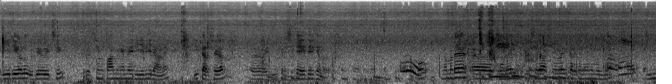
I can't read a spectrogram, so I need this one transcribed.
രീതികൾ ഉപയോഗിച്ച് കൃഷി ഫാമിംഗ് എന്ന രീതിയിലാണ് ഈ കർഷകർ ഈ കൃഷി ചെയ്തിരിക്കുന്നത്. അപ്പോൾ നമ്മുടെ കൂടുതൽ വിശദാംശങ്ങളിൽ കിടക്കുന്നതിന് മുന്നേ ഈ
